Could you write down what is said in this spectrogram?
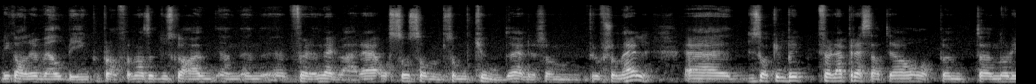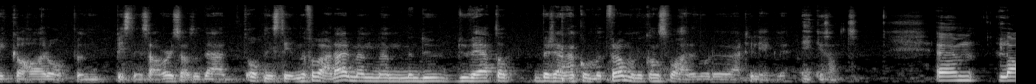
vi kaller det well-being på plattformen. Altså, du skal en, en, en, føle en velvære også som, som kunde eller som profesjonell. Eh, du skal ikke bli, føle deg pressa til å ha åpent eh, når du ikke har åpent business hours. Altså, det er, åpningstidene får være der, men, men, men du, du, vet at beskjeden er kommet fram, og du kan svare når du er tilgjengelig. Ikke sant. Um, la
